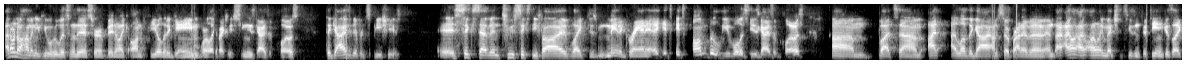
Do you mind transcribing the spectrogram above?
I don't know how many people who listen to this or have been like on field at a game or like have actually seen these guys up close. The guy's a different species. It's 6'7", 265, like just made of granite. It's it's unbelievable to see these guys up close. Um, but um, I, I love the guy. I'm so proud of him. And I, I only mentioned season 15 because like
